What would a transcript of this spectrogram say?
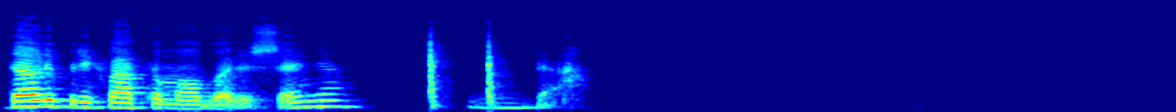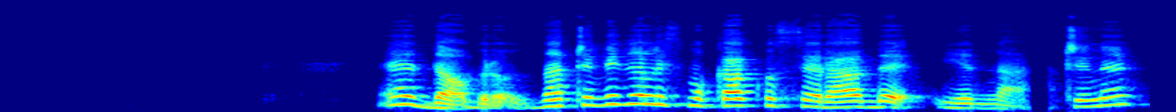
Da li prihvatamo oba rešenja? Da. E, dobro. Znači, videli smo kako se rade jednačine,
